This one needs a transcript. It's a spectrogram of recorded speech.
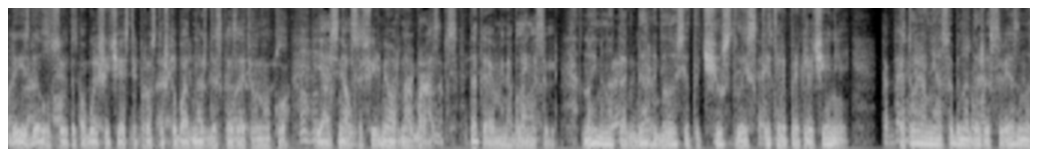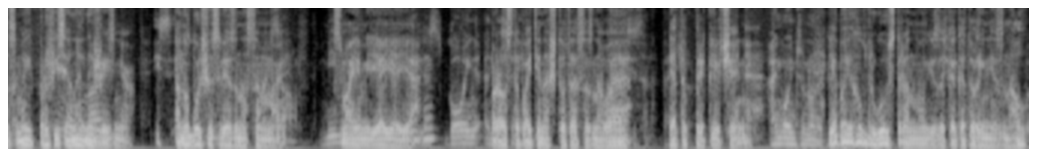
Да и сделал все это по большей части просто, чтобы однажды сказать внуку, я снялся в фильме «Warner Brothers». Такая у меня была мысль. Но именно тогда родилось это чувство искателя приключений, которое не особенно даже связано с моей профессиональной жизнью. Оно больше связано со мной, с моим «я-я-я». Просто пойти на что-то, осознавая, это приключение. Я поехал в другую страну, языка которой не знал,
